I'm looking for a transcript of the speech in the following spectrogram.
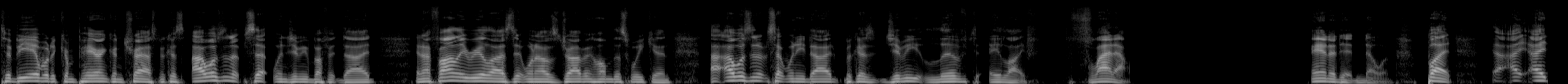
to be able to compare and contrast because I wasn't upset when Jimmy Buffett died, and I finally realized it when I was driving home this weekend. I, I wasn't upset when he died because Jimmy lived a life flat out, and I didn't know him, but I, I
